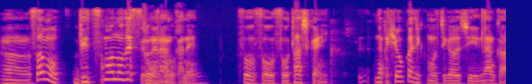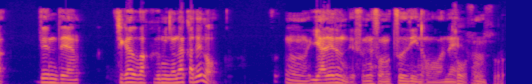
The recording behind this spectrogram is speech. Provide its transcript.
うん、それはもう別物ですよね、なんかね。そうそうそう、確かに。なんか評価軸も違うし、なんか全然違う枠組みの中での、うん、やれるんですね、その 2D の方はね。そうそうそう。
